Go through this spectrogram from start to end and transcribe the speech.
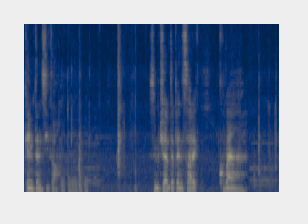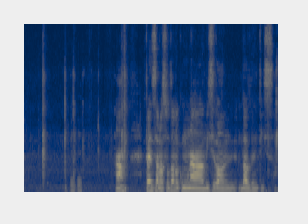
Che intensità. Semplicemente pensare com'è. Ah, pensala soltanto come una visita dal, dentista.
